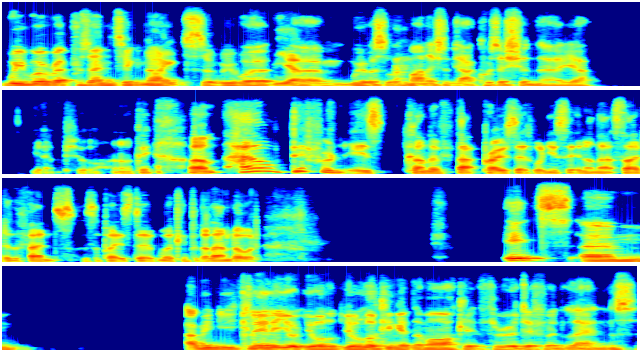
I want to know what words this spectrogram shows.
we were representing Knights, so we were yeah. Um, we were sort of managing the acquisition there. Yeah. Yeah, sure. Okay. Um, how different is kind of that process when you're sitting on that side of the fence as opposed to working for the landlord? It's um, I mean, you clearly you're, you're you're looking at the market through a different lens,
